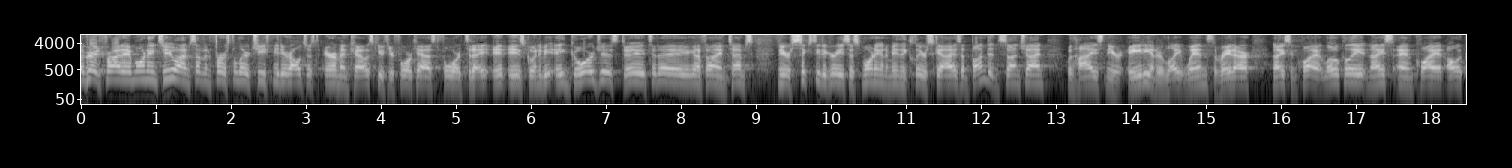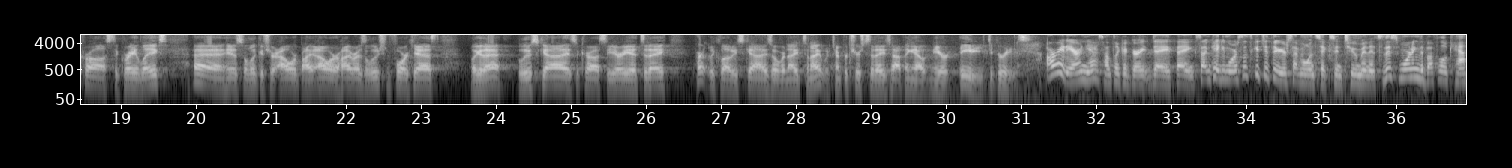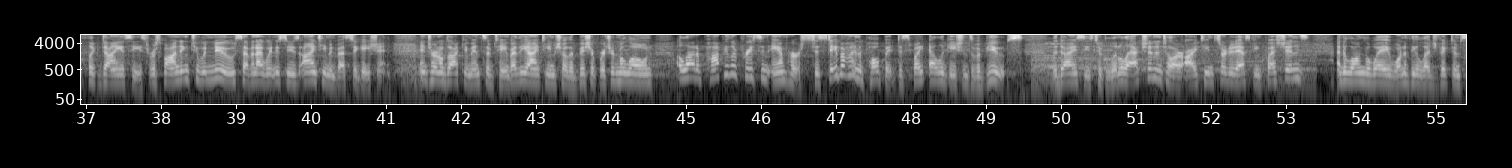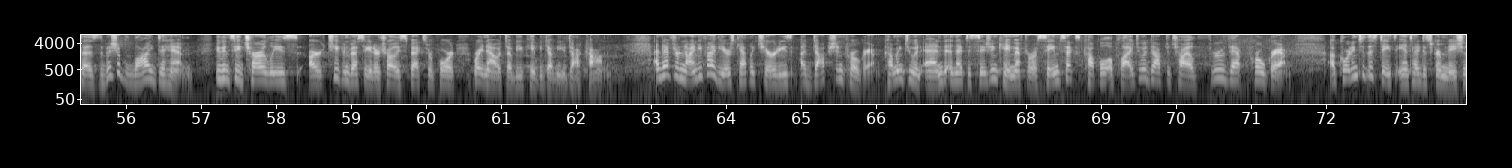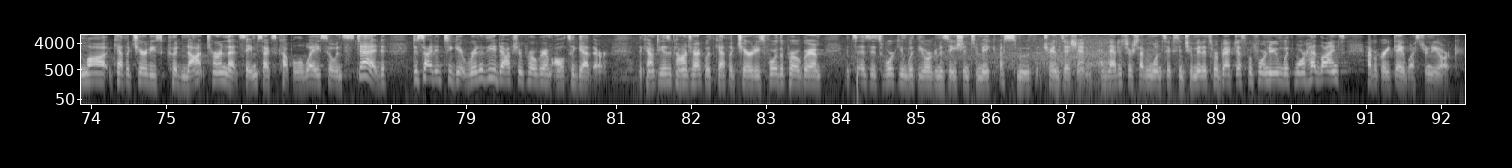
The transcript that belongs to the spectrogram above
A great Friday morning to you. I'm 7 First Alert Chief Meteorologist Aaron Mentkowski with your forecast for today. It is going to be a gorgeous day today. You're going to find temps near 60 degrees this morning under mainly clear skies, abundant sunshine with highs near 80 under light winds. The radar nice and quiet locally, nice and quiet all across the Great Lakes. And here's a look at your hour by hour high resolution forecast. Look at that blue skies across the area today. Partly cloudy skies overnight tonight with temperatures today topping out near 80 degrees. All right, Aaron. Yeah, sounds like a great day. Thanks. I'm Katie Morris. Let's get you through your 716 in two minutes. This morning, the Buffalo Catholic Diocese responding to a new 7 Eyewitness News I-Team investigation. Internal documents obtained by the I-Team show that Bishop Richard Malone allowed a popular priest in Amherst to stay behind the pulpit despite allegations of abuse. The diocese took little action until our I-Team started asking questions. And along the way, one of the alleged victims says the bishop lied to him. You can see Charlie's, our chief investigator, Charlie Specht's report right now at WKBW.com. And after 95 years, Catholic Charities adoption program coming to an end, and that decision came after a same-sex couple applied to adopt a child through that program. According to the state's anti discrimination law, Catholic Charities could not turn that same sex couple away, so instead decided to get rid of the adoption program altogether. The county has a contract with Catholic Charities for the program. It says it's working with the organization to make a smooth transition. And that is your 716 in two minutes. We're back just before noon with more headlines. Have a great day, Western New York.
